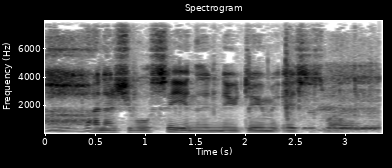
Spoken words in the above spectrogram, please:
and as you will see in the new Doom it is as well.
